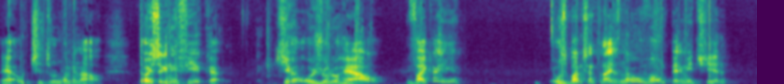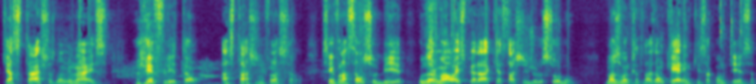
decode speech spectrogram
é, o título nominal. Então isso significa que o juro real vai cair. Os bancos centrais não vão permitir que as taxas nominais reflitam as taxas de inflação. Se a inflação subir, o normal é esperar que as taxas de juros subam. Mas os bancos centrais não querem que isso aconteça,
